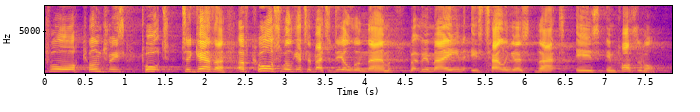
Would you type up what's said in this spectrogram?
four countries put together. Of course, we'll get a better deal than them, but Remain is telling us that is impossible.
